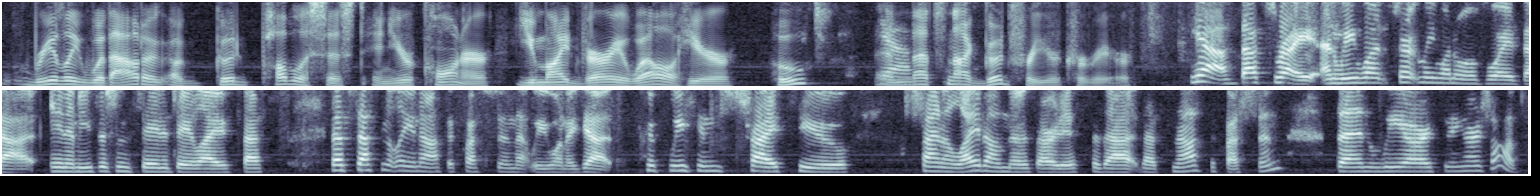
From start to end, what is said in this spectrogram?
really, without a, a good publicist in your corner, you might very well hear who, Yeah. and that's not good for your career. Yeah, that's right. And we want certainly want to avoid that in a musician's day-to-day life. That's that's definitely not the question that we want to get. If we can try to shine a light on those artists so that that's not the question, then we are doing our jobs.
